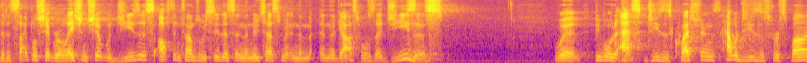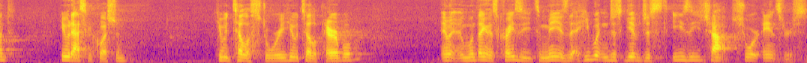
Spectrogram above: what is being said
the discipleship relationship with Jesus, oftentimes we see this in the New Testament, in the, in the Gospels, that Jesus would, people would ask Jesus questions. How would Jesus respond? He would ask a question, he would tell a story, he would tell a parable. And, and one thing that's crazy to me is that he wouldn't just give just easy, chop, short answers.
